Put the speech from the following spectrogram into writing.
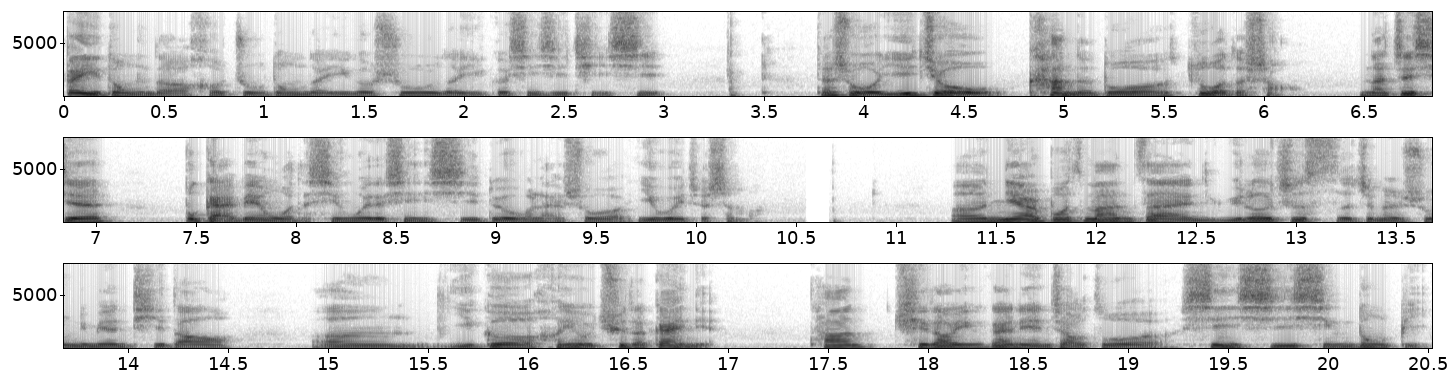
被动的和主动的一个输入的一个信息体系，但是我依旧看得多，做的少。那这些。不改变我的行为的信息对我来说意味着什么？呃，尼尔·波兹曼在《娱乐至死》这本书里面提到，嗯，一个很有趣的概念。他提到一个概念叫做信息行动比。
